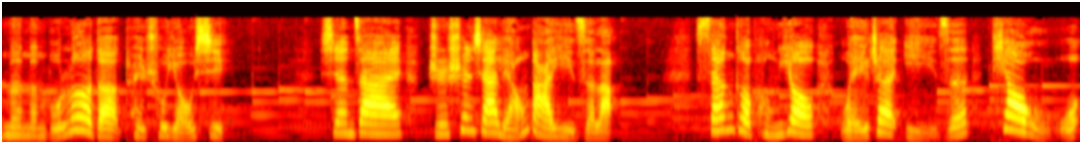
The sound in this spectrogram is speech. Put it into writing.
闷闷不乐地退出游戏。现在只剩下两把椅子了，三个朋友围着椅子跳舞。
